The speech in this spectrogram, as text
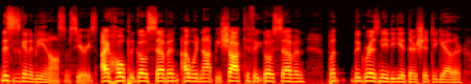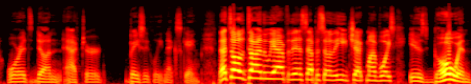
This is going to be an awesome series. I hope it goes seven. I would not be shocked if it goes seven. But the Grizz need to get their shit together, or it's done after basically next game. That's all the time that we have for this episode of the Heat Check. My voice is going.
